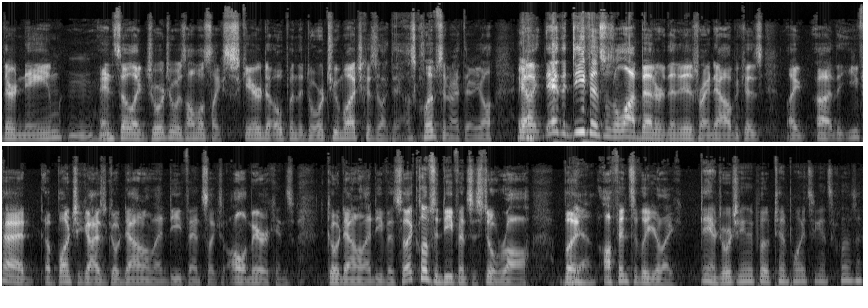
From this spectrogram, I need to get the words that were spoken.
their name, Mm-hmm. and so like Georgia was almost like scared to open the door too much because they're like that's Clemson right there, y'all. And Yeah. like yeah, the defense was a lot better than it is right now because like uh, you've had a bunch of guys go down on that defense, like all Americans go down on that defense. So that Clemson defense is still raw, but Yeah. offensively you're like, damn, Georgia, you only put up ten points against Clemson.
